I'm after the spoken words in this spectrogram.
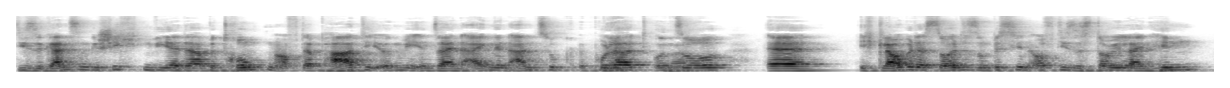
diese ganzen Geschichten, wie er da betrunken auf der Party irgendwie in seinen eigenen Anzug pullert ja, und ja. so, äh, ich glaube, das sollte so ein bisschen auf diese Storyline hin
